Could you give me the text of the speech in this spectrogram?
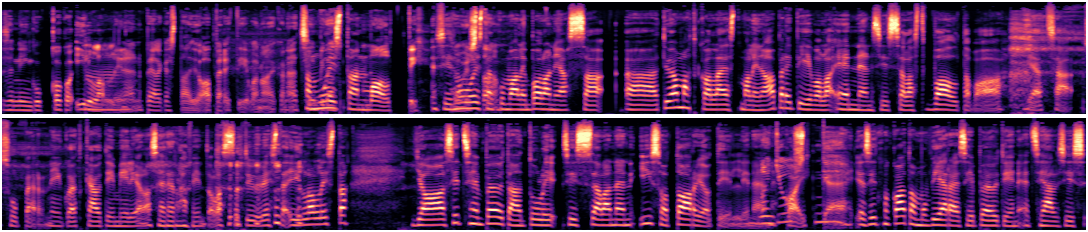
se niin kuin koko illallinen mm. pelkästään jo aperitiivon aikana. Että mä muistan, maltti Siis mä muistan, kun mä olin Boloniassa ää, työmatkalla ja sitten mä olin aperitiivolla ennen siis sellaista valtavaa, tiedätkö, super, niin kuin, että käytiin miljoonassa eri ravintolassa tyylistä illallista. Ja sitten siihen pöytään tuli siis sellainen iso tarjotillinen no kaikkea. Niin. Ja sitten mä katson mun viereisiä pöytiin, että siellä siis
